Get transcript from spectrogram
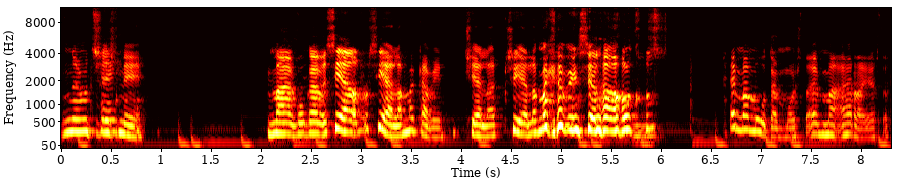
No, mutta siis Ei. niin. Mä kun kävin, siellä, siellä mä kävin. Siellä, siellä mä kävin siellä alkossa. En mä muuten muista, en mä herranjestas.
